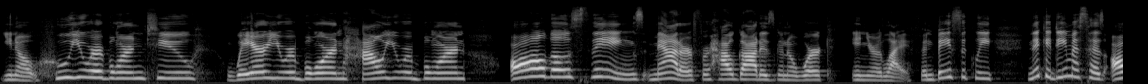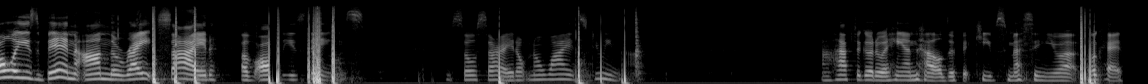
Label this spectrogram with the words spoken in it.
You know, who you were born to, where you were born, how you were born, all those things matter for how God is going to work in your life. And basically, Nicodemus has always been on the right side of all these things. I'm so sorry. I don't know why it's doing that. I'll have to go to a handheld if it keeps messing you up. Okay.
